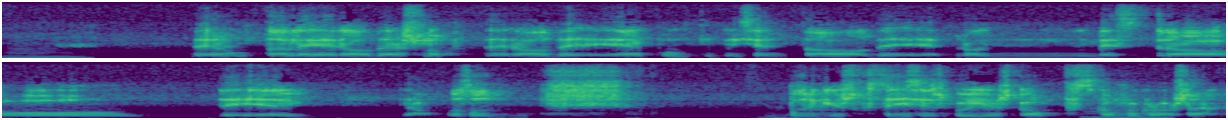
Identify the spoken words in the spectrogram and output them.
Mm. Det er hotelleiere, det er slaktere, det er politibetjenter, det er brannmestere og det er ja, altså borgersk, Steinkjers borgerskap skal forklare seg.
